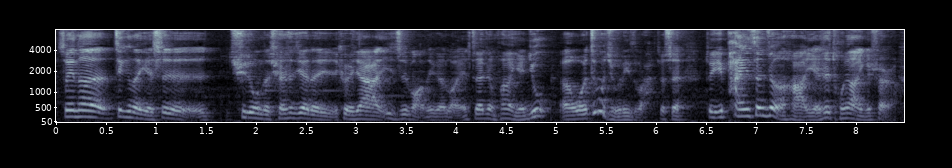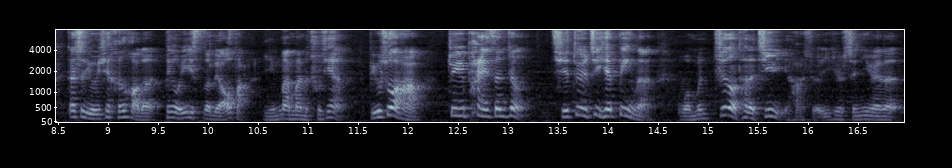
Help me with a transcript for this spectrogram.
所以呢，这个呢也是驱动着全世界的科学家一直往这个老年痴呆症方向研究。呃，我这么举个例子吧，就是对于帕金森症哈，也是同样一个事儿，但是有一些很好的、很有意思的疗法已经慢慢的出现了。比如说哈，对于帕金森症，其实对于这些病呢，我们知道它的机理哈，是一些神经元的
